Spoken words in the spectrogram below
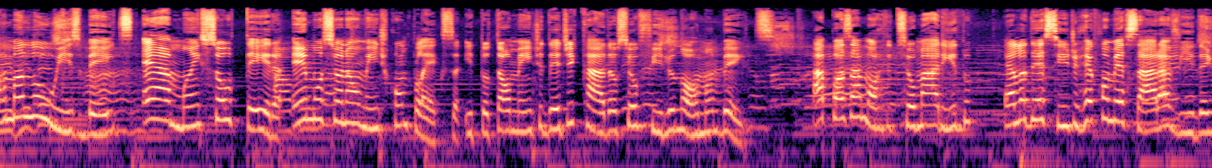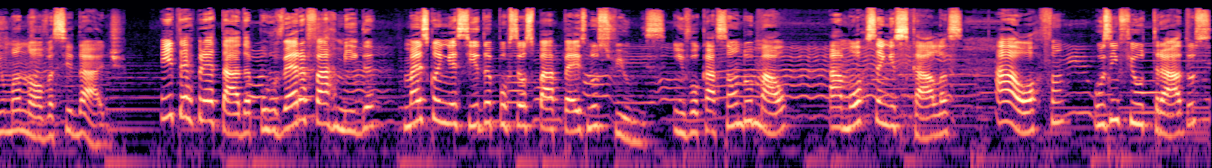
Norma Louise Bates é a mãe solteira, emocionalmente complexa e totalmente dedicada ao seu filho Norman Bates. Após a morte de seu marido, ela decide recomeçar a vida em uma nova cidade. Interpretada por Vera Farmiga, mais conhecida por seus papéis nos filmes Invocação do Mal, Amor Sem Escalas, A Órfã, Os Infiltrados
